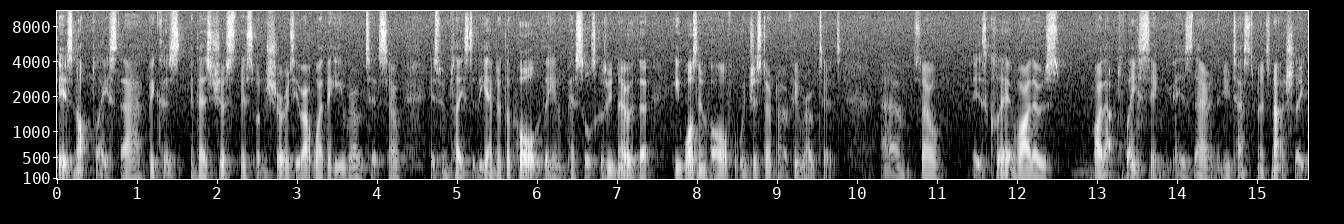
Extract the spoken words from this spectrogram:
it's not placed there because there's just this unsurety about whether he wrote it. So it's been placed at the end of the Paul of the epistles because we know that he was involved, but we just don't know if he wrote it. Um, so it's clear why those why that placing is there in the New Testament. And actually,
